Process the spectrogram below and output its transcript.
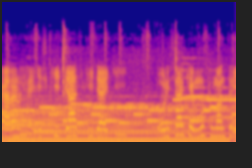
कारण है? इसकी जाँच की जाएगी। ओडिशा के मुख्यमंत्री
